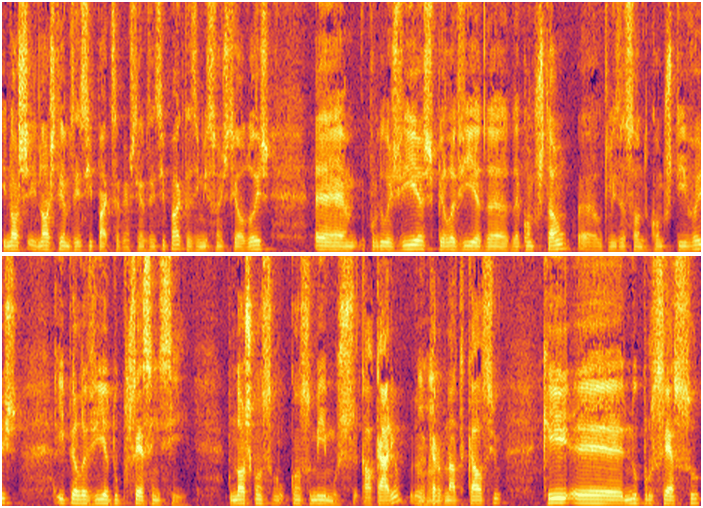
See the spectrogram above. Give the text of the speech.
E nós, e nós temos esse impacto, sabemos que temos esse impacto, as emissões de CO2, uh, eh, por duas vias, pela via da, da combustão, a utilização de combustíveis, e pela via do processo em si. Nós consumimos calcário, uhum. carbonato de cálcio, que no processo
